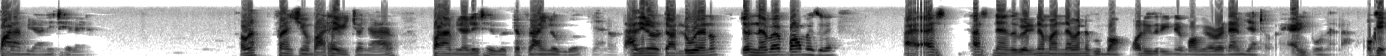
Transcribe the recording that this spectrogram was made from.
parameter လေးထည့်လိုက်တယ်ဟုတ်လား function ဘာထည့်ပြီးကြော်ညာတာ parameter လေးထည့်ပြီးတော့ define လုပ်ပြီးတော့ပြန်တော့ဒါဒီတော့ဒါလိုရနော်ကျွန်တော် number ပေါင်းမယ်ဆိုလဲအဲ s s နဲ့ဆိုပြီးဒီနောက်မှာ number နှစ်ခုပေါင်း1 2 3နဲ့ပေါင်းပြီးတော့ return ပြန်ထုတ်တယ်အဲ့ဒီပုံစံလား okay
